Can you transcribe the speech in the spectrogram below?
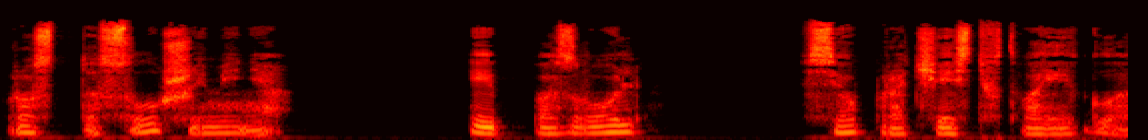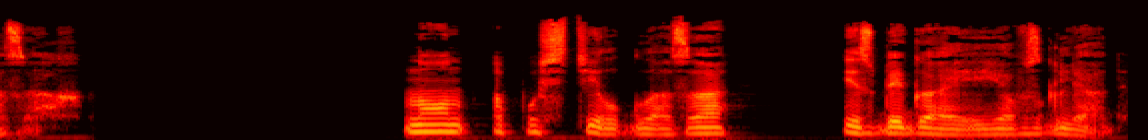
Просто слушай меня и позволь все прочесть в твоих глазах». Но он опустил глаза, избегая ее взгляда.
